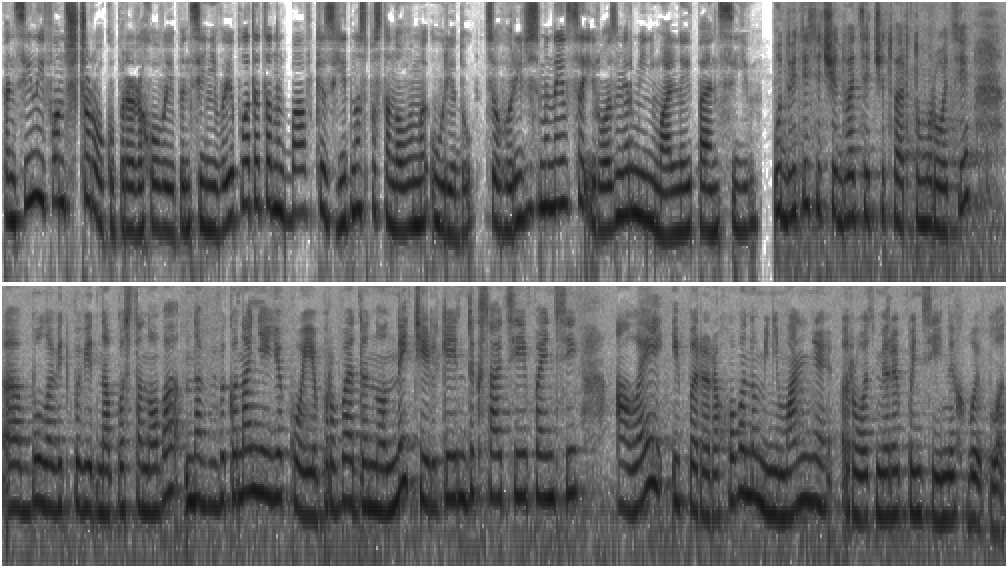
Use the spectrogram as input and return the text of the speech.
Пенсійний фонд щороку перераховує пенсійні виплати та надбавки згідно з постановами уряду. Цьогоріч змінився і розмір мінімальної пенсії. У 2024 році е, була відповідна постанова, на виконання якої проведено не тільки індексації пенсій, але і перераховано мінімальні розміри пенсійних виплат.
